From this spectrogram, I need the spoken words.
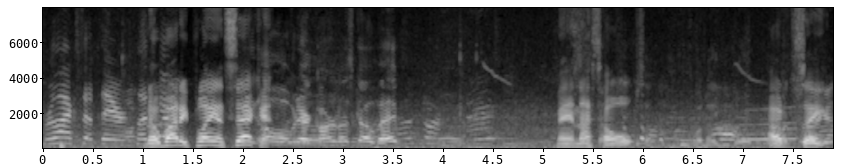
Relax up there. Let's nobody playing second. hole over there, Carter. Let's go, babe. Man, nice hole. I would say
